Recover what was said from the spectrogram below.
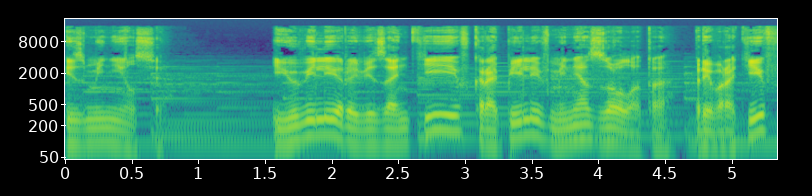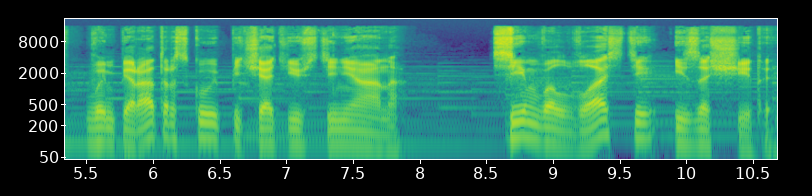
изменился. Ювелиры Византии вкрапили в меня золото, превратив в императорскую печать Юстиниана, символ власти и защиты.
